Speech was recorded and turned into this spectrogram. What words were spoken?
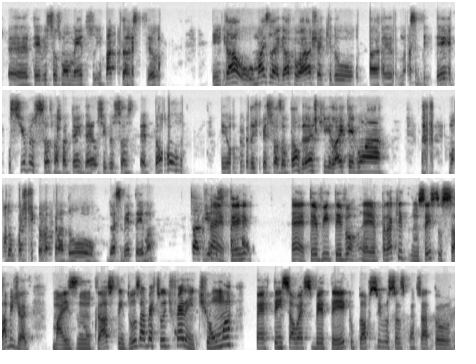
é, teve seus momentos impactantes, entendeu? Então, o mais legal que eu acho é que do, no SBT, o Silvio Santos, para ter uma ideia, o Silvio Santos é tão. tem um número de pessoas tão grande que lá teve uma. Uma dublagem própria do, do SBT, mano. Sabe? É, teve, é, teve, teve, é, para que, não sei se tu sabe, já, mas no caso tem duas aberturas diferentes. Uma pertence ao SBT, que o próprio Silvio Santos contratou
